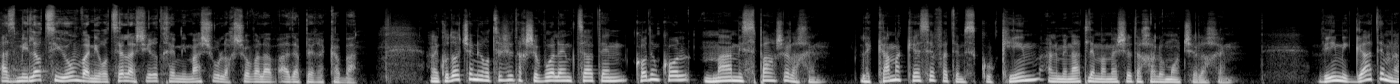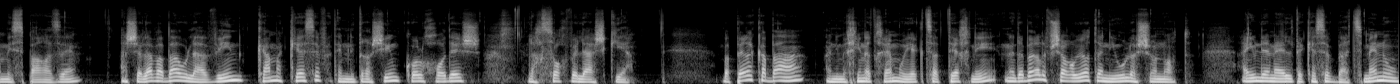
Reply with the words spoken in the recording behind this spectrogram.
אז מילות סיום, ואני רוצה להשאיר אתכם עם משהו לחשוב עליו עד הפרק הבא. הנקודות שאני רוצה שתחשבו עליהן קצת הן, קודם כל, מה המספר שלכם? לכמה כסף אתם זקוקים על מנת לממש את החלומות שלכם? ואם הגעתם למספר הזה, השלב הבא הוא להבין כמה כסף אתם נדרשים כל חודש לחסוך ולהשקיע. בפרק הבא, אני מכין אתכם, הוא יהיה קצת טכני, נדבר על אפשרויות הניהול השונות. האם לנהל את הכסף בעצמנו?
